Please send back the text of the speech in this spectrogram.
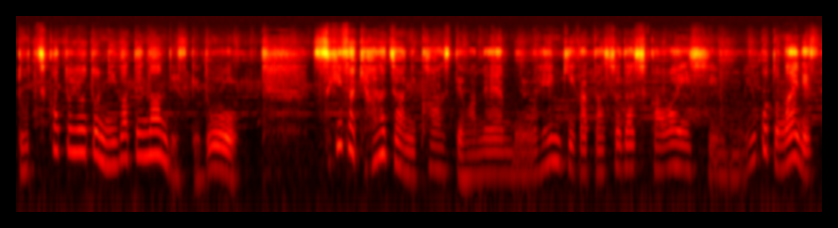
どっちかというと苦手なんですけど杉咲花ちゃんに関してはねもう演技が達者だし可愛いしもう言うことないです。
